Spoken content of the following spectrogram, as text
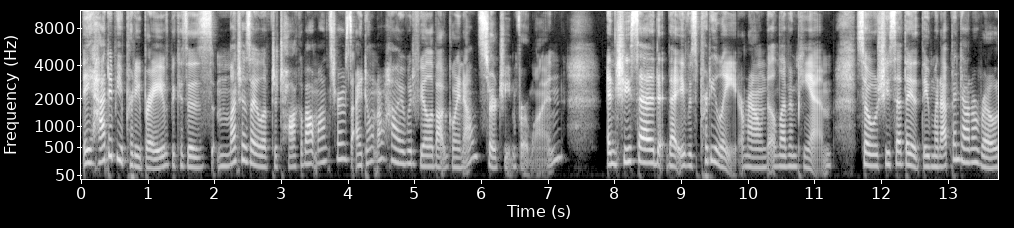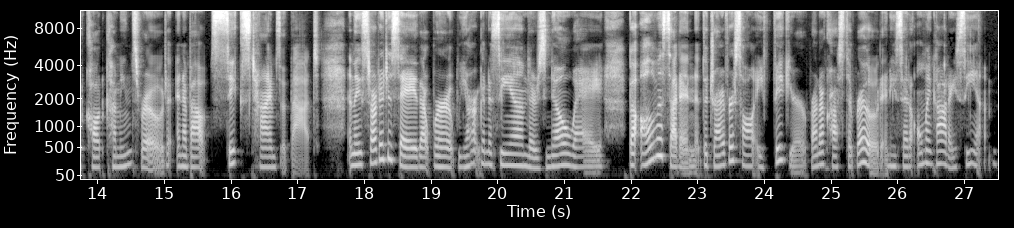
They had to be pretty brave because, as much as I love to talk about monsters, I don't know how I would feel about going out searching for one. And she said that it was pretty late, around 11 p.m. So she said they, they went up and down a road called Cummings Road, and about six times at that. And they started to say that we're, we aren't going to see him, there's no way. But all of a sudden, the driver saw a figure run across the road, and he said, Oh my God, I see him.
